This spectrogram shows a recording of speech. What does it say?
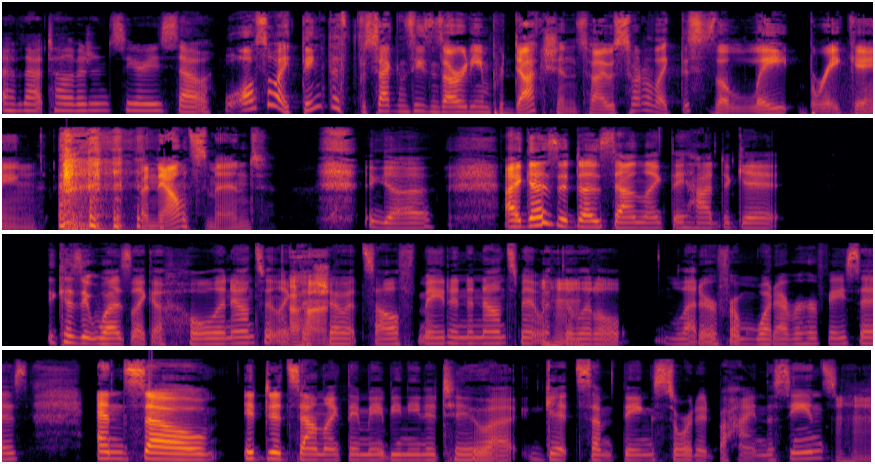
of that television series. So Well, also, I think the second season's already in production, so I was sort of like, this is a late breaking announcement. yeah. I guess it does sound like they had to get because it was like a whole announcement, like the Uh-huh. show itself made an announcement with the Mhm. little letter from whatever her face is. And so it did sound like they maybe needed to uh, get some things sorted behind the scenes. hmm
